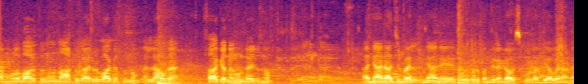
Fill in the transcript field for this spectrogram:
നമ്മുടെ ഭാഗത്തു നിന്നും നാട്ടുകാരുടെ ഭാഗത്തു നിന്നും എല്ലാവരുടെ സഹകരണങ്ങളും ഉണ്ടായിരുന്നു. ഞാൻ അജ്മൽ. ഞാൻ കോഴിക്കോട് പന്തിരങ്കാവ് സ്കൂൾ അധ്യാപകനാണ്.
